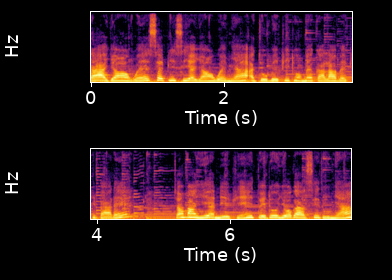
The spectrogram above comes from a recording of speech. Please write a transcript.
ကားအယောင်းဝယ်ဆက်ပစ္စည်းအယောင်းဝယ်များအကျိုးပေးဖြစ်ထုံမဲ့ကာလပဲဖြစ်ပါတယ်။ကျောင်းမရေးအနေဖြင့်သွေးတိုးယောဂစိတ်သူများ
